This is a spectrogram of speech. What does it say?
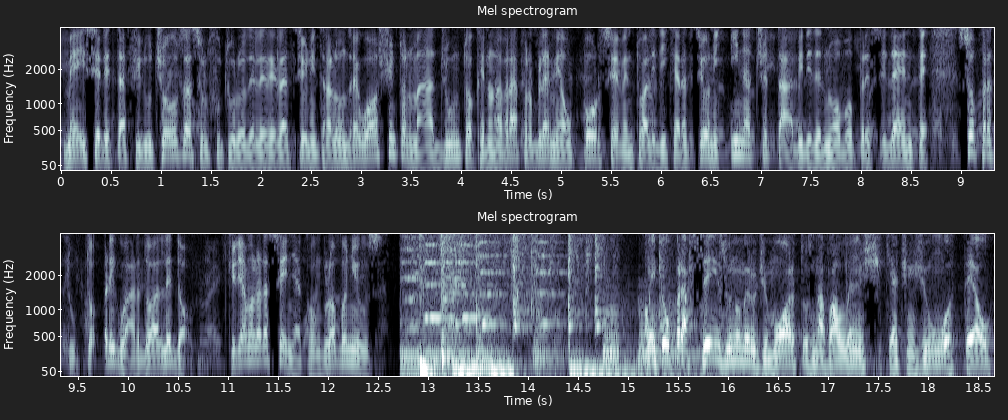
May si è detta fiduciosa sul futuro delle relazioni tra Londra e Washington Washington, ma ha aggiunto che non avrà problemi a opporsi a eventuali dichiarazioni inaccettabili del nuovo presidente, soprattutto riguardo alle donne. Chiudiamo la rassegna con Globo News. Aumentou para seis o número de mortos na avalanche que atingiu um hotel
